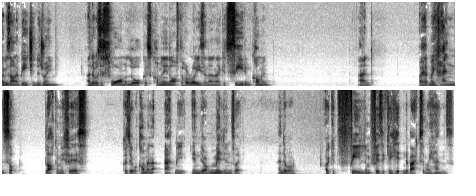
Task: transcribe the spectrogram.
I was on a beach in the dream, and there was a swarm of locusts coming in off the horizon, and I could see them coming. And I had my hands up, blocking my face, because they were coming at me in their millions, like, and they were, I could feel them physically hitting the backs of my hands.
